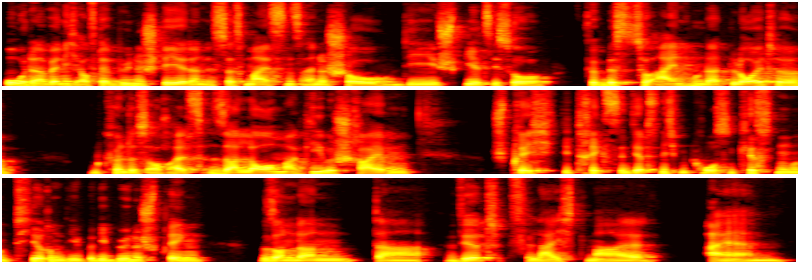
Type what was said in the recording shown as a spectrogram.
Oder wenn ich auf der Bühne stehe, dann ist das meistens eine Show, die spielt sich so für bis zu 100 Leute und könnte es auch als Salonmagie beschreiben. Sprich, die Tricks sind jetzt nicht mit großen Kisten und Tieren, die über die Bühne springen, sondern da wird vielleicht mal ein,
